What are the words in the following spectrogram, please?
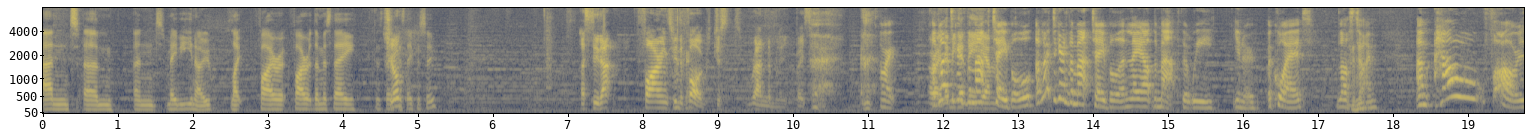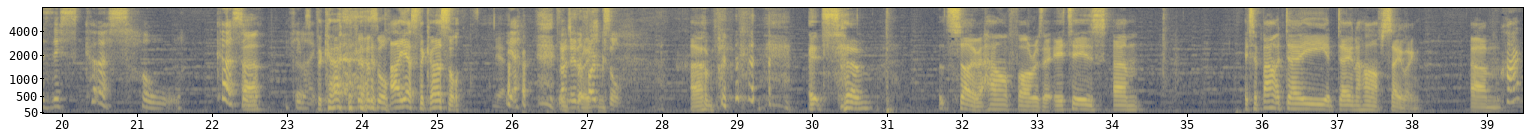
and um, and maybe you know like fire at fire at them as they as they, Sure. as they pursue. Let's do that. Firing through the fog, just randomly, basically. All right. All I'd right, like let to me go to the get the, map um, table. I'd like to go to the map table and lay out the map that we, you know, acquired last Mm-hmm. time. Um, how far is this curse hole? Cursor, Uh, if you like. The cur- Cursor. ah, yes, the cursor. Yeah. yeah. Is that near the Inspiration. forecastle? It's um. So how far is it? It is um. It's about a day, a day and a half sailing, Okay.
